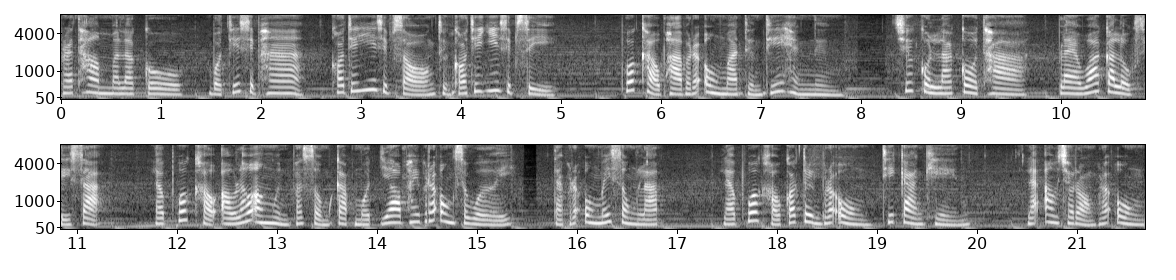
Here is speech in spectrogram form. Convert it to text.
พระธรรมมาระโก บทที่ 15 ข้อที่ 22 ถึงข้อที่ 24 พวกเขาพาพระองค์มาถึงที่แห่งหนึ่ง ชื่อกลลโกธา แปลว่ากะโหลกศีรษะ แล้วพวกเขาเอาเหล้าอางุ่นผสมกับมดยอบให้พระองค์เสวย แต่พระองค์ไม่ทรงรับ แล้วพวกเขาก็ตรึงพระองค์ที่กางเขน และเอาฉลองพระองค์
